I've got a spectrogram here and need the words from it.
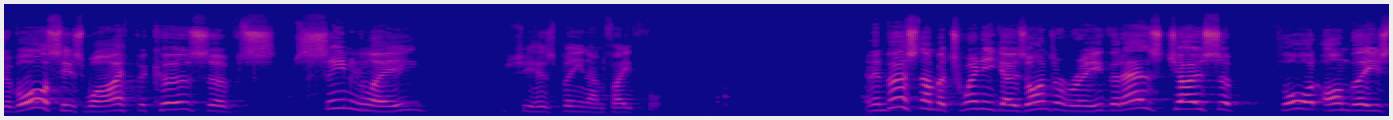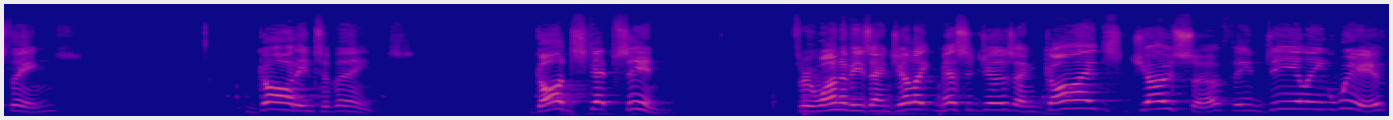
divorce his wife because of seemingly she has been unfaithful. And then verse number 20 goes on to read that as Joseph thought on these things, God intervenes. God steps in through one of his angelic messengers and guides Joseph in dealing with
